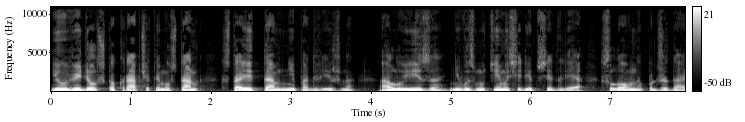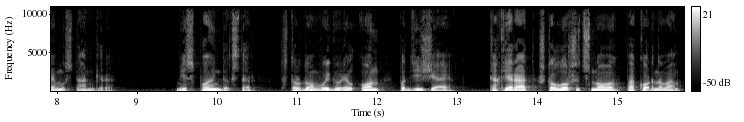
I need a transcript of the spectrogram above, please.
и увидел, что крапчатый мустанг стоит там неподвижно, а Луиза невозмутимо сидит в седле, словно поджидая мустангера. «Мисс Пойндекстер», — с трудом выговорил он, подъезжая, — «как я рад, что лошадь снова покорна вам.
